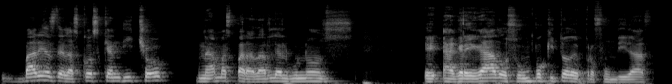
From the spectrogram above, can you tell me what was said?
varias de las cosas que han dicho, nada más para darle algunos eh, agregados o un poquito de profundidad.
